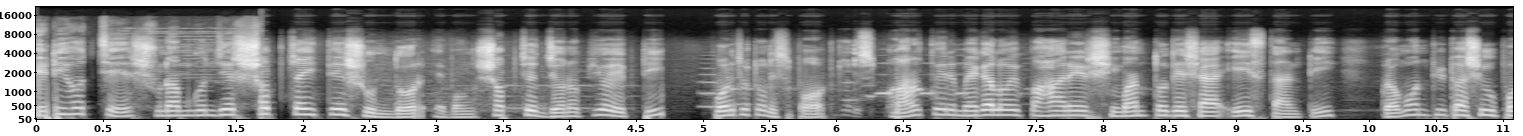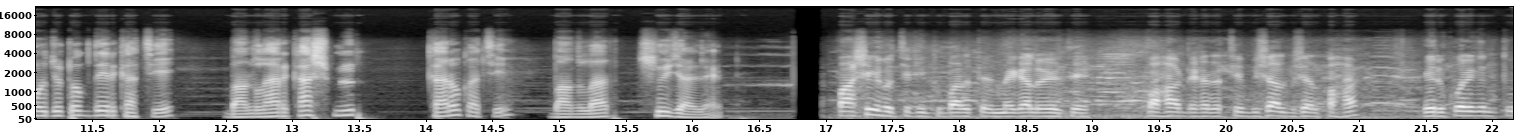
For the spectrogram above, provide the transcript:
এটি হচ্ছে সুনামগঞ্জের সবচাইতে সুন্দর এবং সবচেয়ে জনপ্রিয় একটি পর্যটন স্পট। ভারতের মেঘালয় পাহাড়ের সীমান্ত ঘেঁষা এই স্থানটি ভ্রমণ পিপাসু পর্যটকদের কাছে বাংলার কাশ্মীর কারও কাছে বাংলার সুইজারল্যান্ড। পাশেই হচ্ছে কিন্তু ভারতের মেঘালয়ের যে পাহাড় দেখা যাচ্ছে বিশাল বিশাল পাহাড়। এর উপরে কিন্তু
